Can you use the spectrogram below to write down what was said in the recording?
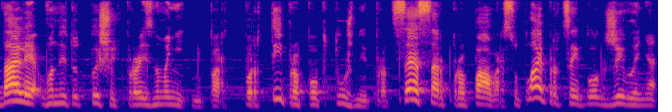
Далі вони тут пишуть про різноманітні порти, про потужний процесор, про Power Supply, про цей блок живлення,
